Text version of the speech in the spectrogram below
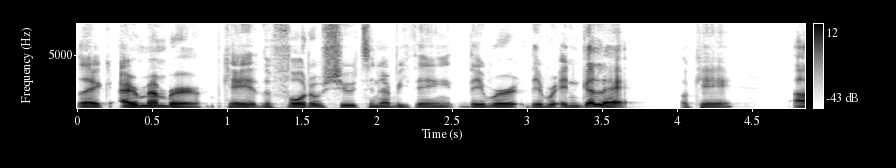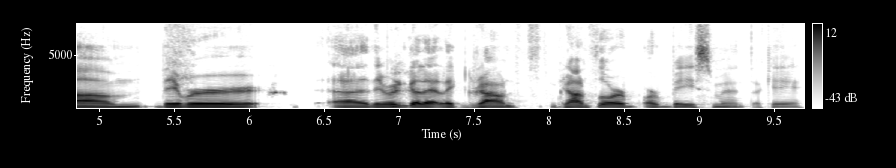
like I remember, okay, the photo shoots and everything, they were they were in Galet, okay? Um they were uh they were Galet like ground ground floor or basement, okay?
